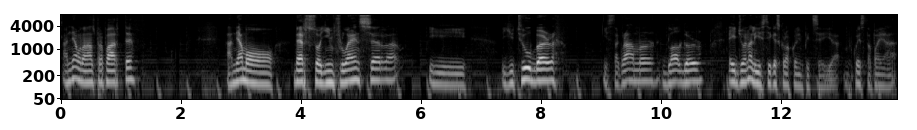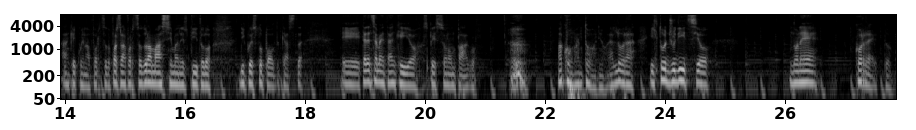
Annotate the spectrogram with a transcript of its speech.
andiamo da un'altra parte, andiamo verso gli influencer i youtuber, instagrammer, blogger e i giornalisti che scroccano in pizzeria. Questa poi è anche qui una forza, forse la forzatura massima nel titolo di questo podcast. E tendenzialmente anche io spesso non pago. Ma come Antonio? E allora il tuo giudizio non è corretto.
